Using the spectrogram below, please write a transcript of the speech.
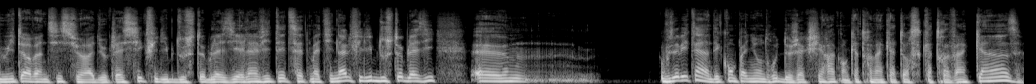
8h26 sur Radio Classique, Philippe Douste-Blazy est l'invité de cette matinale. Philippe Douste-Blazy, euh, vous avez été un des compagnons de route de Jacques Chirac en 94-95.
